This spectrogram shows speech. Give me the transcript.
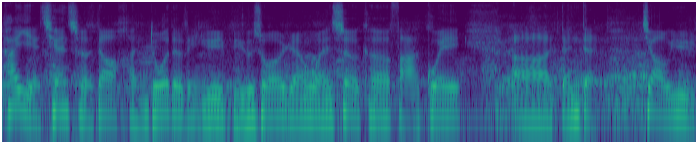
它也牵扯到很多的领域，比如说人文、社科、法规，呃等等，教育。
